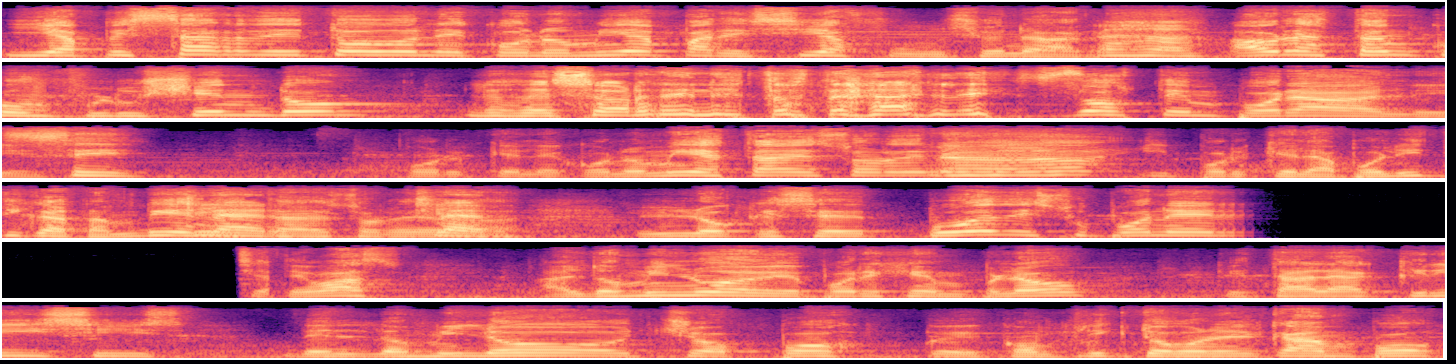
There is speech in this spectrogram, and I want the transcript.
y a pesar de todo la economía parecía funcionar. Ajá. Ahora están confluyendo Los desórdenes totales. dos temporales. Sí. Porque la economía está desordenada y porque la política también Claro, está desordenada. Lo que se puede suponer, si te vas al 2009, por ejemplo, que está la crisis del 2008, post eh, con el campo,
